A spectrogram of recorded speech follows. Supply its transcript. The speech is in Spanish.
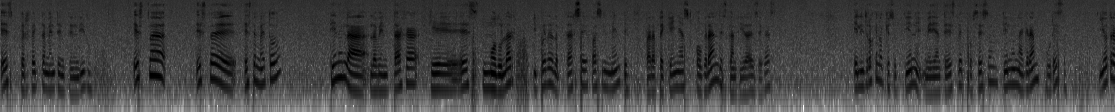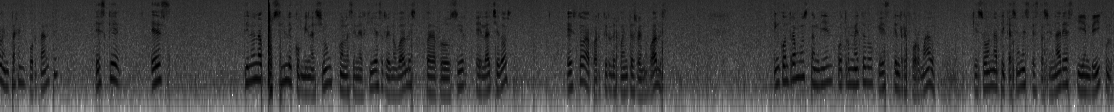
es perfectamente entendido. Esta, este, este método tiene la, la ventaja que es modular y puede adaptarse fácilmente para pequeñas o grandes cantidades de gas. El hidrógeno que se obtiene mediante este proceso tiene una gran pureza y otra ventaja importante es que es tiene una posible combinación con las energías renovables para producir el H2. Esto a partir de fuentes renovables. Encontramos también otro método que es el reformado, que son aplicaciones estacionarias y en vehículos,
